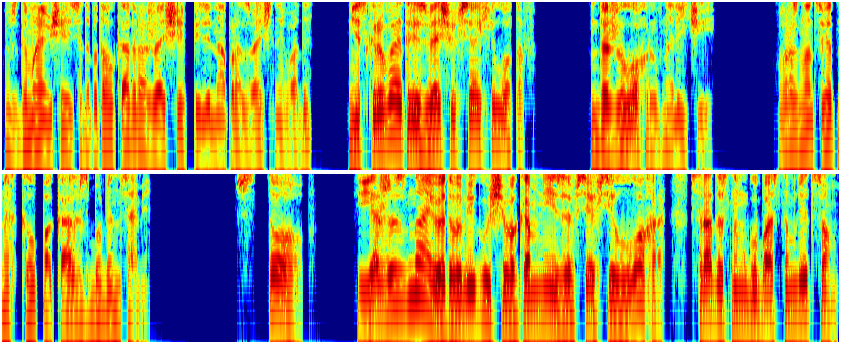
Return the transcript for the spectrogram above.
Вздымающаяся до потолка дрожащая пелена прозрачной воды не скрывает резвящихся ахилотов, даже лохры в наличии, в разноцветных колпаках с бубенцами. Стоп! Я же знаю этого бегущего ко мне изо всех сил лохра с радостным губастым лицом.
